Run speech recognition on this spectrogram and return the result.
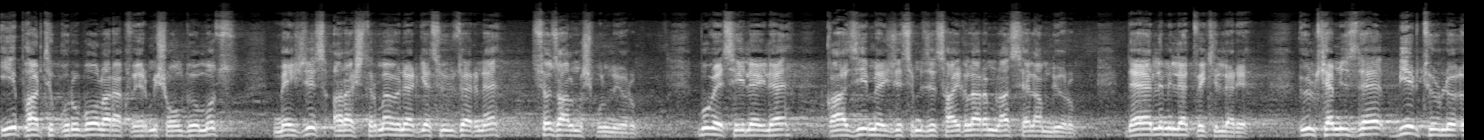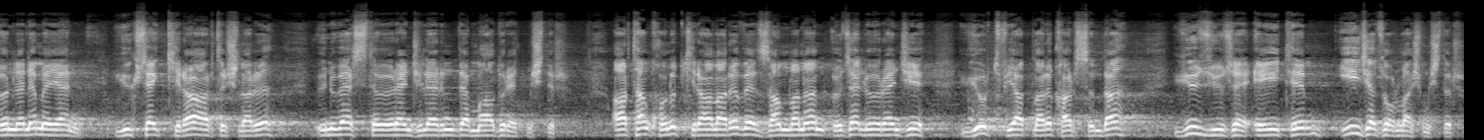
İyi Parti grubu olarak vermiş olduğumuz meclis araştırma önergesi üzerine söz almış bulunuyorum. Bu vesileyle Gazi Meclisimizi saygılarımla selamlıyorum. Değerli milletvekilleri, ülkemizde bir türlü önlenemeyen yüksek kira artışları üniversite öğrencilerini de mağdur etmiştir. Artan konut kiraları ve zamlanan özel öğrenci yurt fiyatları karşısında yüz yüze eğitim iyice zorlaşmıştır.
